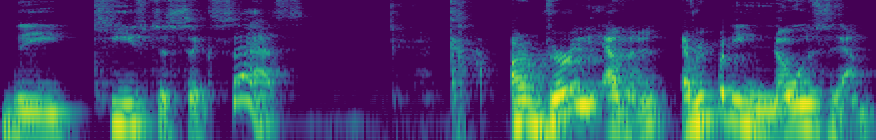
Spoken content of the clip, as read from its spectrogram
the keys to success are very evident. Everybody knows them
